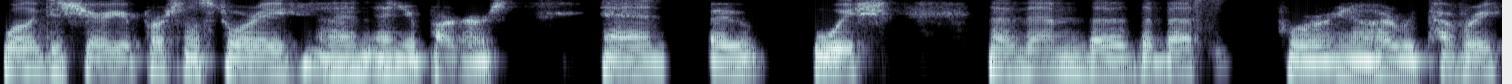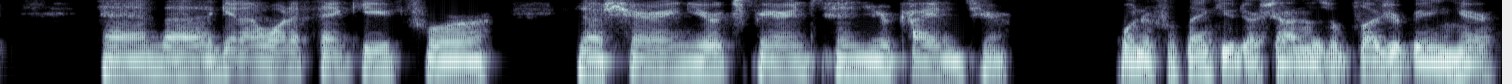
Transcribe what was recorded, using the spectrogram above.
willing to share your personal story and, and your partners. And I wish them the the best for you know her recovery. And uh, again, I want to thank you for you know sharing your experience and your guidance here. Wonderful. Thank you, Darshan. It was a pleasure being here.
